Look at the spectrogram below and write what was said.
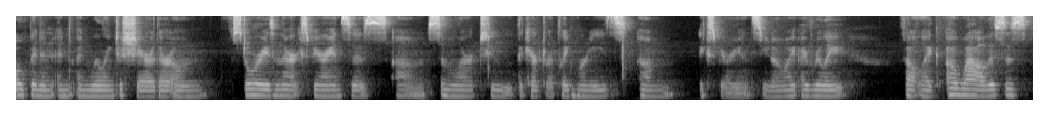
open and, and, and willing to share their own stories and their experiences, um, similar to the character I played, Marie's um, experience. You know, I, I really felt like, oh, wow, this is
